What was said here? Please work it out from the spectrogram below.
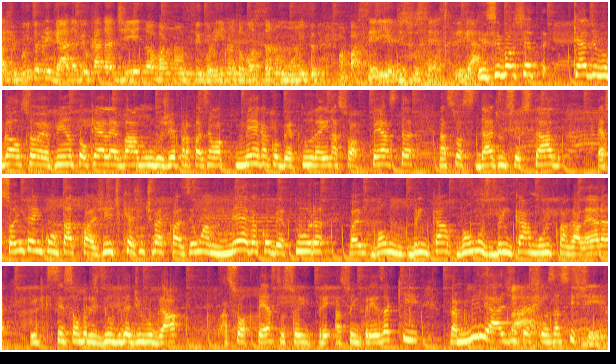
Beijo, muito obrigada, viu? Cada dia inovando no figurino, eu tô gostando muito. Uma parceria de sucesso. Obrigado. E se você quer divulgar o seu evento ou quer levar a Mundo G para fazer uma mega cobertura aí na sua festa, na sua cidade, no seu estado, é só entrar em contato com a gente que a gente vai fazer uma mega cobertura. Vai, vamos brincar, vamos brincar muito com a galera e que sem sombra de dúvida divulgar a sua festa, a sua, a sua empresa aqui para milhares de Vai pessoas assistirem.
